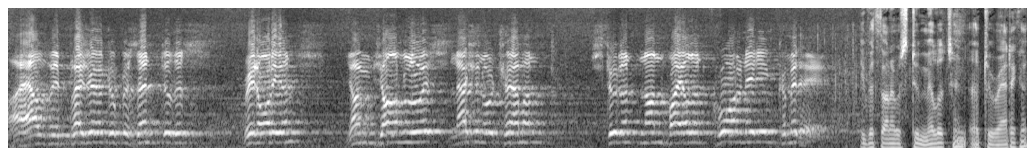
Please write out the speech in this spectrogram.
I have the pleasure to present to this great audience young John Lewis, National Chairman, Student Nonviolent Coordinating Committee. People thought I was too militant or too radical.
